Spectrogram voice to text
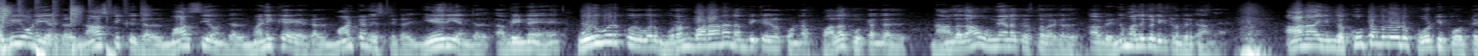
எபியோனியர்கள் நாஸ்டிக்குகள் மார்சியோன்கள் மணிக்கயர்கள் மாண்டனிஸ்டுகள் ஏரியன்கள் அப்படின்னு ஒருவருக்கொருவர் முரண்பாடான நம்பிக்கைகள் கொண்ட பல கூட்டங்கள் நாங்கள் தான் உண்மையான கிறிஸ்தவர்கள் அப்படின்னு மல்லுக்கட்டிக்கிட்டு இருந்திருக்காங்க. ஆனா இந்த கூட்டங்களோடு போட்டி போட்டு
